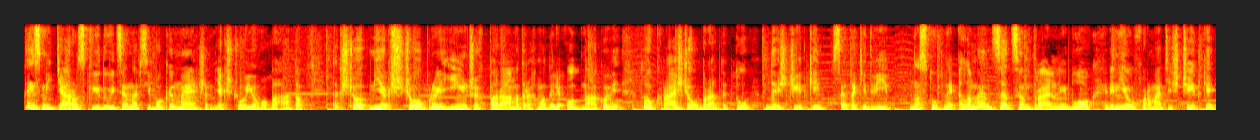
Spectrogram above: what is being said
Та й сміття розкидується на всі боки менше, якщо його багато. Так що, якщо при інших параметрах моделі однакові, то краще обрати ту, де щітки все-таки дві. Наступний елемент це центральний блок. Він є у форматі щітки,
